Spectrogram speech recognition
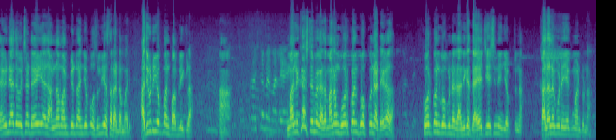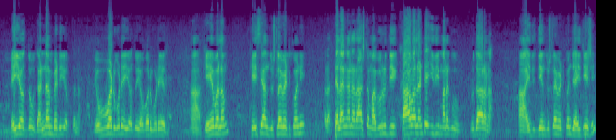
నవీన్ యాదవ్ వచ్చినట్టు "ఏయ్, అది అన్నం పంపిండ్రు అని చెప్పి వసూలు చేస్తారంట మరి. అది కూడా చెప్పమని పబ్లిక్ లా. మళ్ళీ కష్టమే కదా. మనం కోరుకొని కొక్కున్నట్టే కదా. కోరుకొని కోకున్నది అందుకే దయచేసి నేను చెప్తున్నా. కళలు కూడా ఏకమంటున్నా వెయ్యొద్దు దండం పెట్టి చెప్తున్నా. ఎవ్వడు కూడా వేయొద్దు. ఎవరు కూడా వేయద్దు. కేవలం కేసీఆర్ దృష్టిలో పెట్టుకొని తెలంగాణ రాష్ట్రం అభివృద్ధి కావాలంటే ఇది మనకు ఉదాహరణ. ఆ, ఇది దీని దృష్టిలో పెట్టుకొని దయచేసి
